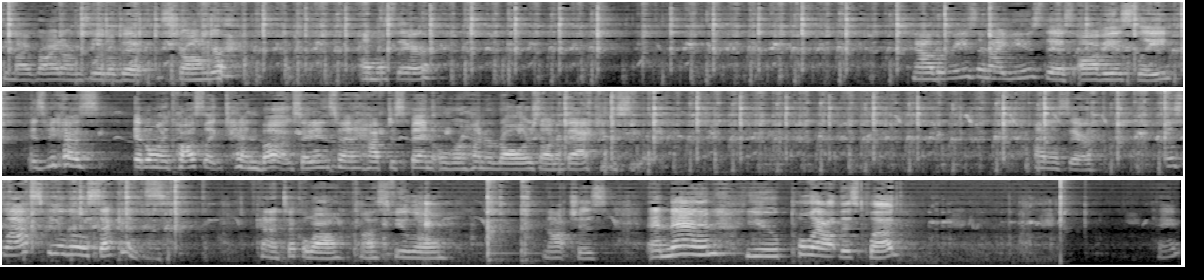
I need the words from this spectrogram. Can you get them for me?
See my right arm's a little bit stronger. Almost there. Now the reason I use this, obviously, is because it only costs like 10 bucks. I didn't have to spend over $100 on a vacuum seal. Almost there. Those last few little seconds kind of took a while. Last few little notches. And then you pull out this plug. Okay,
